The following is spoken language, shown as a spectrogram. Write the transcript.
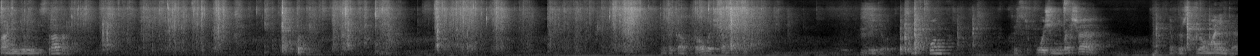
Там видеорегистратор. коробочка. Смотрите, вот смартфон, то есть очень небольшая, я бы даже сказал маленькая.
